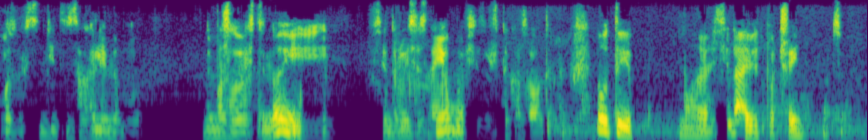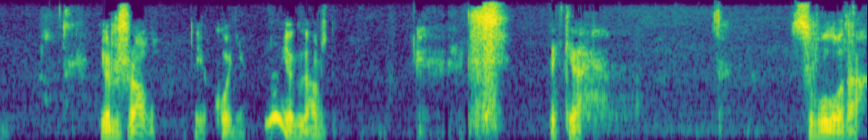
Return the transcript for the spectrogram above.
позах сидіти взагалі не було неможливості. Ну і всі друзі, знайомі, всі завжди казали. Ну, ти е, сідай, відпочинь. Оце. І ржали, як коні. Ну, як завжди. Таке сволота.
